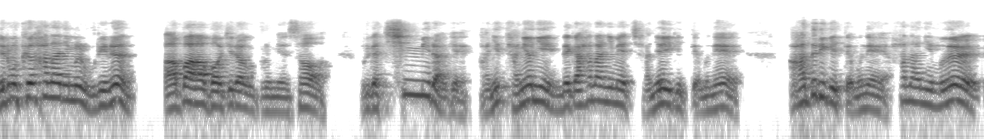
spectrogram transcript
여러분 그 하나님을 우리는 아바 아버지라고 부르면서 우리가 친밀하게 아니 당연히 내가 하나님의 자녀이기 때문에 아들이기 때문에 하나님을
